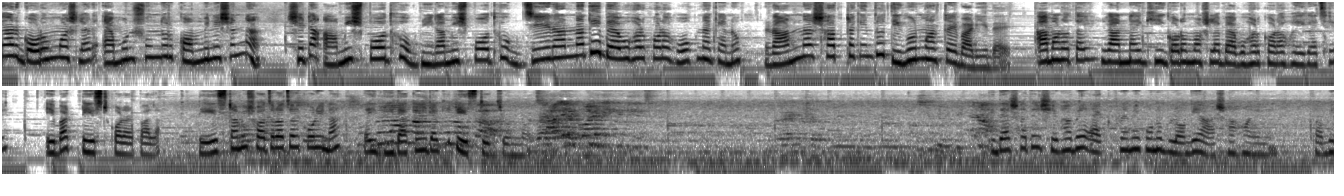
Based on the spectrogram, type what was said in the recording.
আর গরম মশলার এমন সুন্দর কম্বিনেশন না সেটা আমিষ পদ হোক, নিরামিষ পদ হোক, যে রান্নাতেই ব্যবহার করা হোক না কেন, রান্নার স্বাদটা কিন্তু দ্বিগুণ মাত্রায় বাড়িয়ে দেয়। আমারও তাই রান্নায় ঘি, গরম মশলা ব্যবহার করা হয়ে গেছে। এবার টেস্ট করার পালা। টেস্ট আমি সচরাচর করি না, তাই দিদাকেই ডাকি টেস্টের জন্য। দিদার সাথে সেভাবে এক ফ্রেমে কোনো ব্লগে আসা হয়নি। তবে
